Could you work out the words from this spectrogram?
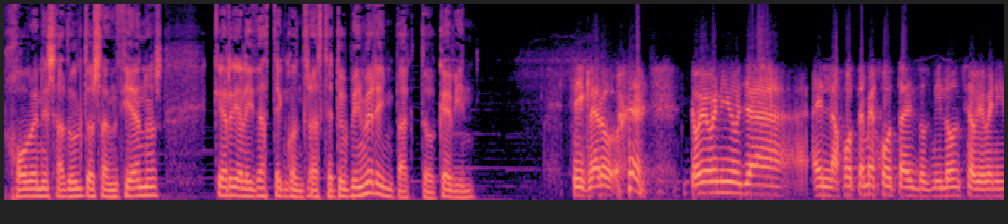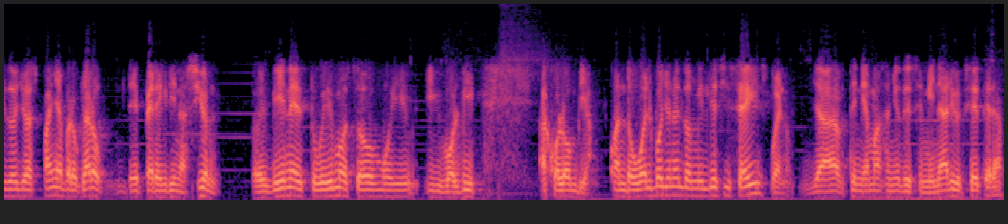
jóvenes, adultos, ancianos. ¿Qué realidad te encontraste? Tu primer impacto, Kevin. Sí, claro. Yo había venido ya en la JMJ del 2011, había venido yo a España, pero claro, de peregrinación. Entonces vine, estuvimos todo muy y volví a Colombia. Cuando vuelvo yo en el 2016, bueno, ya tenía más años de seminario, etcétera,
